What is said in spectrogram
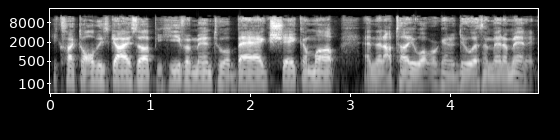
you collect all these guys up, you heave them into a bag, shake them up, and then I'll tell you what we're going to do with them in a minute.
